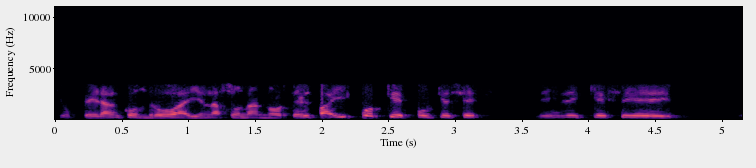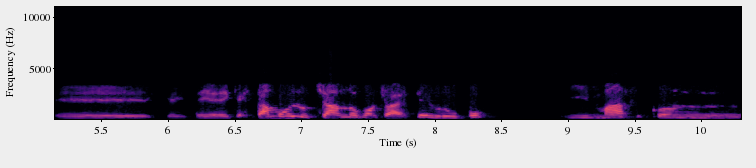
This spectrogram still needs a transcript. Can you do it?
que operan con droga ahí en la zona norte del país. ¿Por qué? Porque se, desde que se eh, que estamos luchando contra este grupo y más con,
